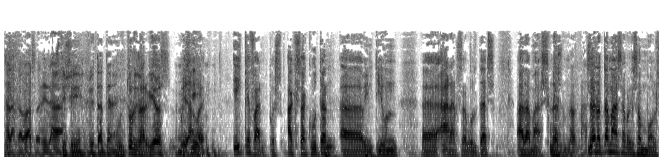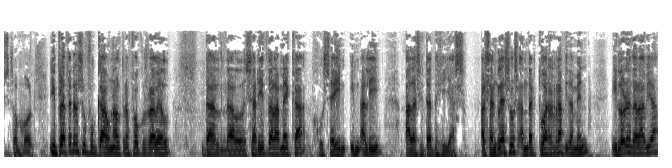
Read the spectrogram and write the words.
ara que el Barça anirà... Sí, sí, és veritat, eh? Un tour nerviós, cuidao, sí. eh? I què fan? Pues executen eh, 21 eh, àrabs revoltats a Damasc. No és, no és massa. No, no té massa, perquè són molts. Són molts. I pretenen sufocar un altre focus rebel del, del xerif de la Meca, Hussein ibn Ali, a la ciutat de Hijaz. Els anglesos han d'actuar ràpidament i Lawrence d'Aràbia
